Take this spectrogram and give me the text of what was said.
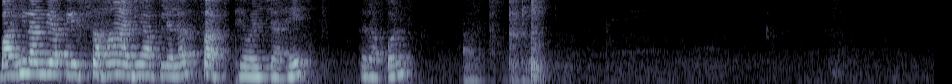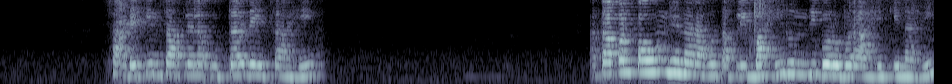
बाही लांबी आपली सहा आहे आपल्याला सात ठेवायची आहे. तर आपण साडेतीनचा आपल्याला उत्तर द्यायचा आहे. आता आपण पाहून घेणार आहोत आपली बाहीरुंदी बरोबर आहे की नाही.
